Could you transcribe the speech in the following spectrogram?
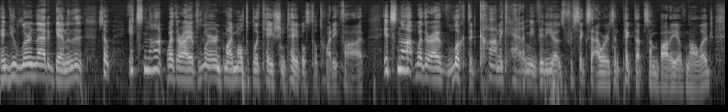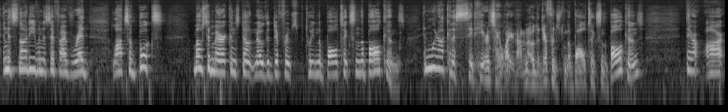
And you learn that again. So it's not whether I have learned my multiplication tables till 25. It's not whether I have looked at Khan Academy videos for six hours and picked up some body of knowledge. And it's not even as if I've read lots of books. Most Americans don't know the difference between the Baltics and the Balkans. And we're not going to sit here and say, well, you've got to know the difference between the Baltics and the Balkans. There are,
